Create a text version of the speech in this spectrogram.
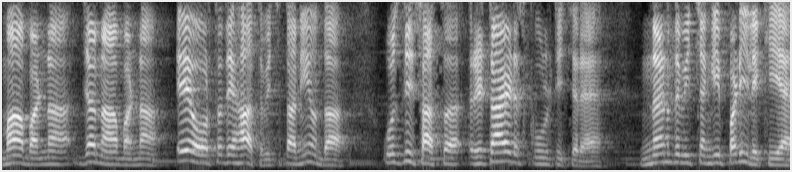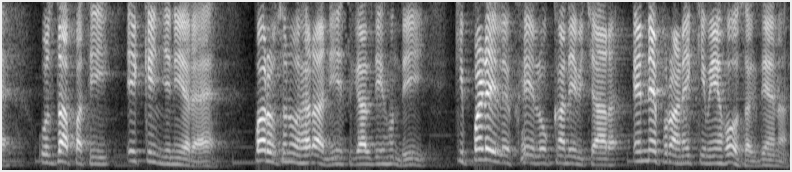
ਮਾਂ ਬਣਨਾ ਜਾਂ ਨਾ ਬਣਨਾ, ਇਹ ਔਰਤ ਦੇ ਹੱਥ ਵਿੱਚ ਤਾਂ ਨਹੀਂ ਹੁੰਦਾ। ਉਸ ਦੀ ਸੱਸ ਰਿਟਾਇਰਡ ਸਕੂਲ ਟੀਚਰ ਹੈ। ਨਣਦ ਵੀ ਚੰਗੀ ਪੜ੍ਹੀ ਲਿਖੀ ਹੈ। ਉਸ ਦਾ ਪਤੀ ਇੱਕ ਇੰਜੀਨੀਅਰ ਹੈ। ਪਰ ਉਸ ਨੂੰ ਹੈਰਾਨੀ ਇਸ ਗੱਲ ਦੀ ਹੁੰਦੀ ਕਿ ਪੜ੍ਹੇ ਲਿਖੇ ਲੋਕਾਂ ਦੇ ਵਿਚਾਰ ਇੰਨੇ ਪੁਰਾਣੇ ਕਿਵੇਂ ਹੋ ਸਕਦੇ ਹਨ?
